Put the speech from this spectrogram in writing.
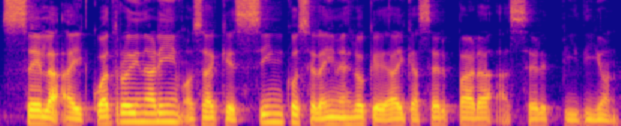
sela hay 4 dinarim, o sea que 5 selaim es lo que hay que hacer para hacer pidión.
